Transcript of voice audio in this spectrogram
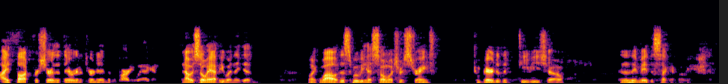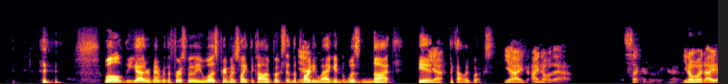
I thought for sure that they were going to turn it into the party wagon, and I was so happy when they did. Like, wow, this movie has so much restraint compared to the TV show. And then they made the second movie. well, you got to remember the first movie was pretty much like the comic books, and the Yeah. party wagon was not in Yeah. the comic books. Yeah, I, I know that. The second movie. You know what? I,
